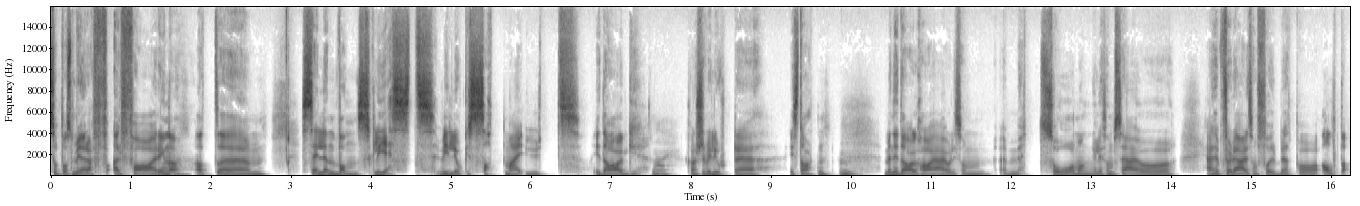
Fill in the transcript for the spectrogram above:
såpass mye erf erfaring da, at uh, selv en vanskelig gjest ville jo ikke satt meg ut i dag. Nei. Kanskje ville gjort det i starten. Mm. Men i dag har jeg jo liksom møtt så mange, liksom, så jeg jo Jeg føler jeg er liksom forberedt på alt, da.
